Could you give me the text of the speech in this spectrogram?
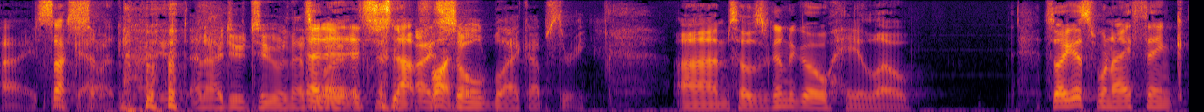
I suck, Suck. at it. I do- and I do too, and that's And why it- it's just not I fun. sold Black Ops 3. Um, so I was gonna go Halo. So I guess when I think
